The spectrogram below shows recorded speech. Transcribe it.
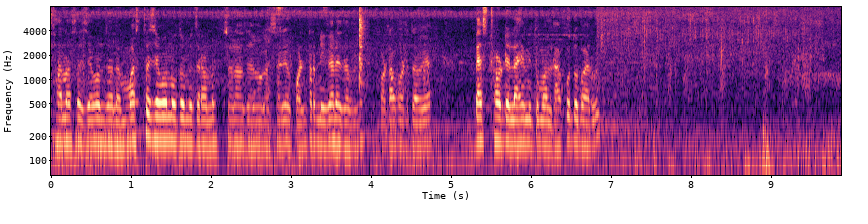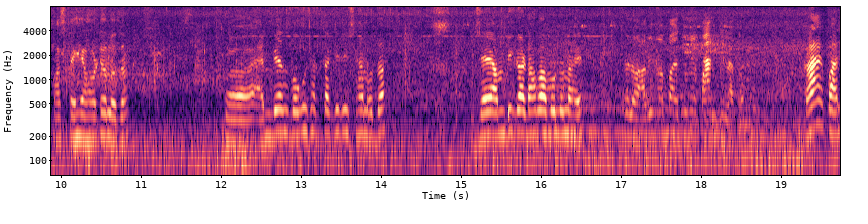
छान असं जेवण झालं. मस्त जेवण होतं मित्रांनो. चला आता बघा सगळे पंटर निघालेत आपले. फटाफट जाऊया. बेस्ट हॉटेल आहे मी तुम्हाला दाखवतो बाहेरून. मस्त हे हॉटेल होतं. ॲम्बियन्स बघू शकता किती छान होता. जय अंबिका ढाबा म्हणून आहे. चलो अभी पा- तुम्हें पान खिलाता हूँ. काय पान?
